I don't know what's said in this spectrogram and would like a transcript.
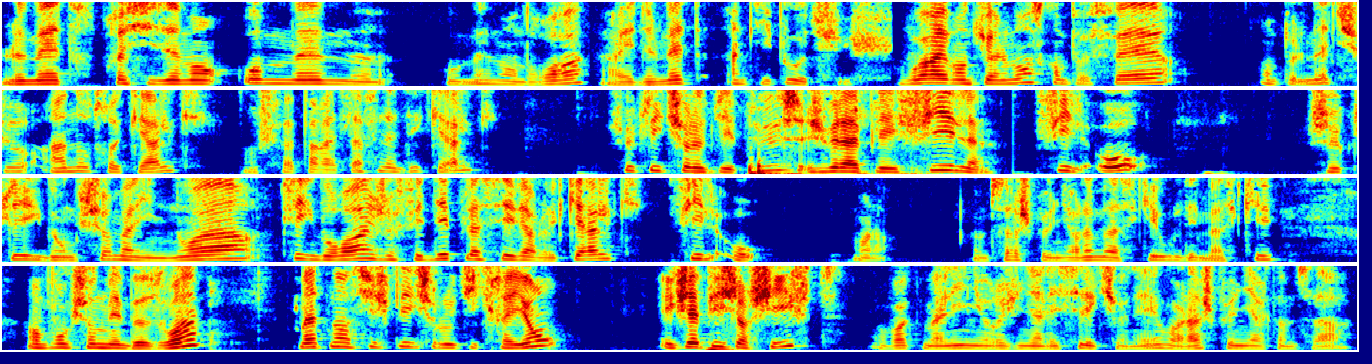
le mettre précisément au même, endroit, et de le mettre un petit peu au-dessus. Voir éventuellement ce qu'on peut faire, on peut le mettre sur un autre calque. Donc je fais apparaître la fenêtre des calques. Je clique sur le petit plus, je vais l'appeler fil, fil haut. Je clique donc sur ma ligne noire, clic droit et je fais déplacer vers le calque, fil haut. Voilà. Comme ça je peux venir le masquer ou le démasquer en fonction de mes besoins. Maintenant si je clique sur l'outil crayon et que j'appuie sur Shift, on voit que ma ligne originale est sélectionnée. Voilà, je peux venir comme ça,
